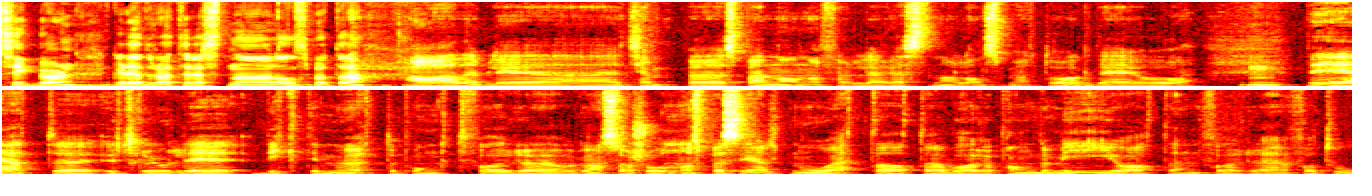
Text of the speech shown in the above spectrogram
Sigbjørn. Gleder du deg til resten av landsmøtet? Ja, det blir eh, kjempespennende å følge resten av landsmøtet òg. Det, mm. det, er et uh, utrolig viktig møtepunkt for organisasjonen. Og spesielt nå etter at det har vært pandemi, og at en for, for to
